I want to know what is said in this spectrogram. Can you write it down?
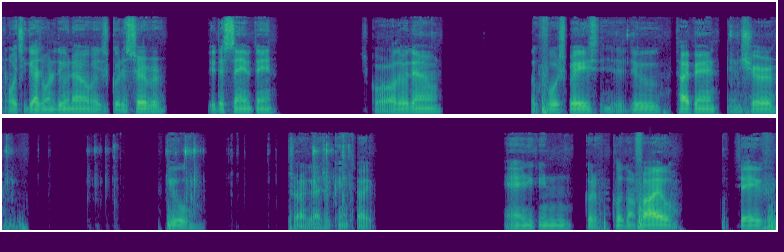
And what you guys want to do now is go to server, do the same thing. Scroll all the way down, look for a space, and just do type in ensure fuel. Sorry guys, I can't type. And you can go to click on file, save,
